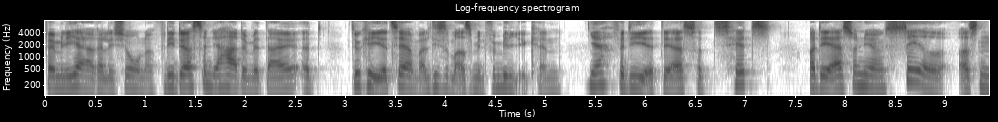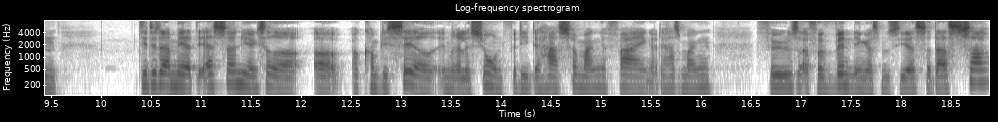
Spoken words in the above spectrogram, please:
familiære relationer, fordi det er også sådan, jeg har det med dig, at du kan irritere mig lige så meget, som min familie kan. Ja. Fordi at det er så tæt, og det er så nuanceret, og sådan, det er det der med, at det er så nuanceret og, og kompliceret en relation, fordi det har så mange erfaringer, det har så mange følelser og forventninger, som du siger, så der er så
